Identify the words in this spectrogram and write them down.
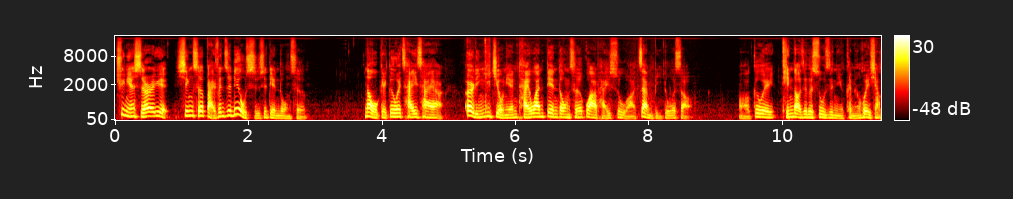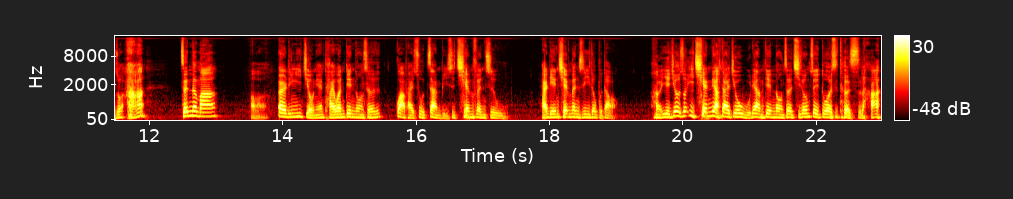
去年十二月新车百分之六十是电动车。那我给各位猜一猜啊，二零一九年台湾电动车挂牌数啊占比多少？哦，各位听到这个数字，你可能会想说啊，真的吗？哦，二零一九年台湾电动车挂牌数占比是千分之五，还连千分之一都不到。也就是说，一千辆大概就五辆电动车，其中最多的是特斯拉，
